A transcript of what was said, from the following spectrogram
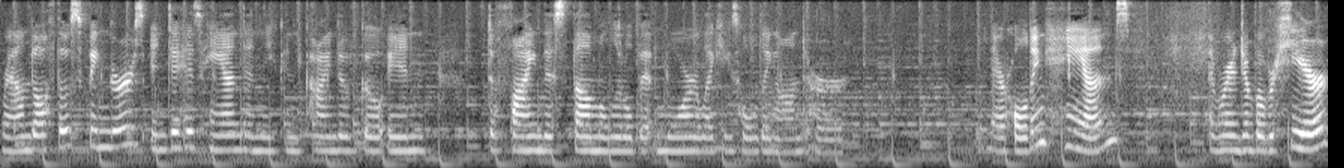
round off those fingers into his hand and you can kind of go in define this thumb a little bit more like he's holding on to her. They're holding hands. Then we're gonna jump over here.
